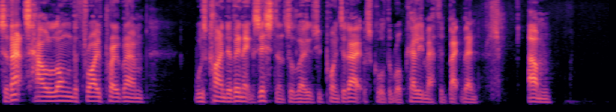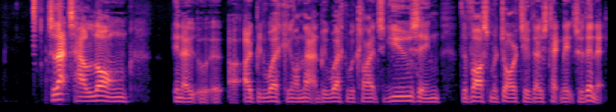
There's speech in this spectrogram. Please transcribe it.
So that's how long the Thrive program was kind of in existence, although, as you pointed out, it was called the Rob Kelly method back then. Um, so that's how long, you know, uh, I've been working on that and been working with clients using the vast majority of those techniques within it.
